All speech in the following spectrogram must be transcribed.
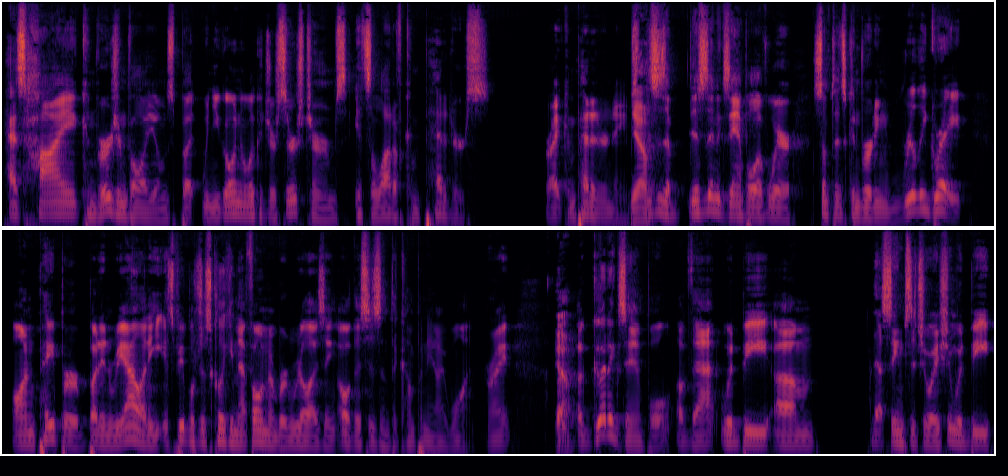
has high conversion volumes, but when you go in and look at your search terms, it's a lot of competitors, right? Competitor names. Yeah. This is a this is an example of where something's converting really great on paper, but in reality, it's people just clicking that phone number and realizing, oh, this isn't the company I want, right? Yeah. A, good example of that would be um, that same situation would be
